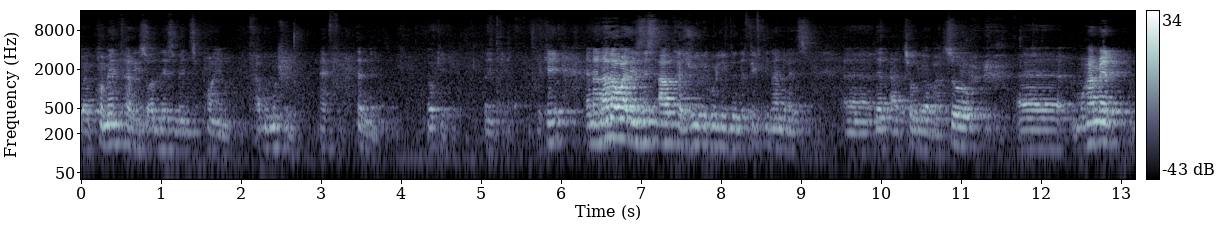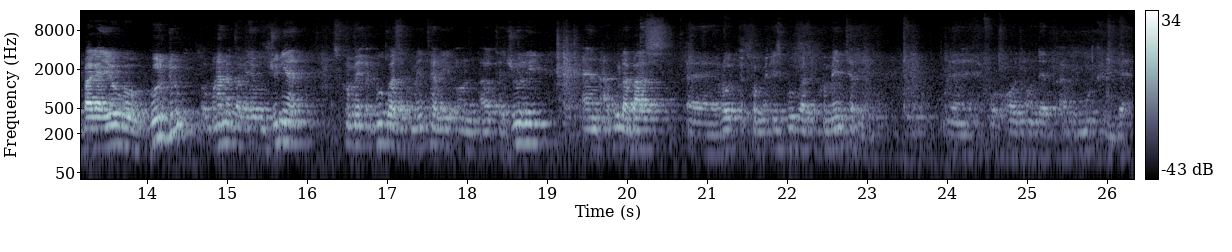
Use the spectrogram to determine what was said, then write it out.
were commentaries on this man's poem. Abu Mukri, have 10 minutes. Okay, thank you. Okay, and another one is this Al Tajuri who lived in the 1500s uh, that I told you about. So, uh, Muhammad Bagayogo Gurdu, or Muhammad Bagayogo Jr., his book was a commentary on Al Tajuri, and Abu Abbas uh, wrote a his book was a commentary uh, for, on, on that Abu Mukri there.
